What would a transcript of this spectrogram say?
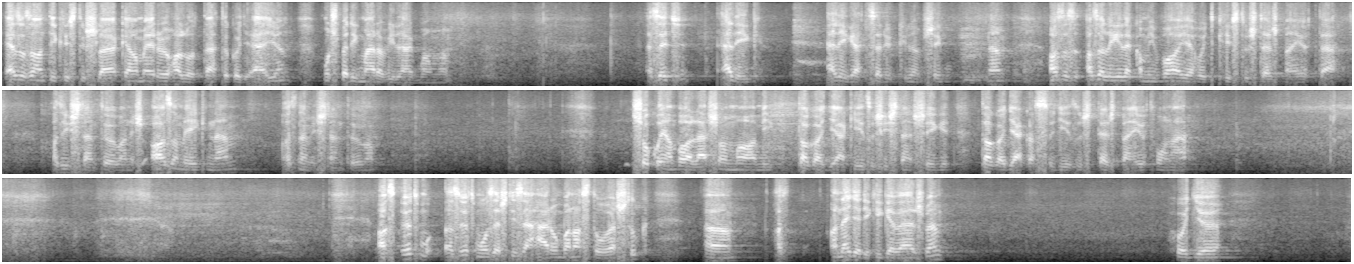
Ez az Antikrisztus lelke, amelyről hallottátok, hogy eljön, most pedig már a világban van. Ez egy elég, elég egyszerű különbség, nem? Az, az, az a lélek, ami vallja, hogy Krisztus testben jött el, az Istentől van, és az, amelyik nem, az nem Istentől van. Sok olyan valláson ma, amik tagadják Jézus istenségét, tagadják azt, hogy Jézus testben jött volna. Az 5, az 5 Mózes 13-ban azt olvastuk, a, negyedik igeversben, hogy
